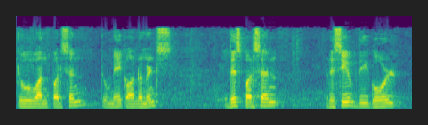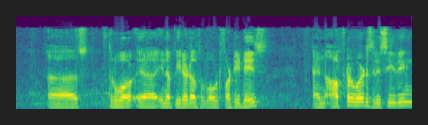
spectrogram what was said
to one person to make ornaments. This person received the gold uh, throughout uh, in a period of about 40 days. And afterwards receiving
